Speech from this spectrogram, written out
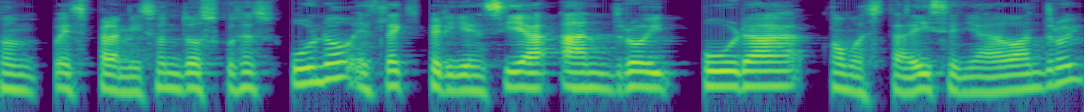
son, pues para mí son dos cosas. Uno, es la experiencia Android pura, como está diseñado Android.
